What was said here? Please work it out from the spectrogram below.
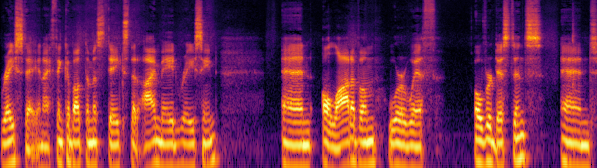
race day. And I think about the mistakes that I made racing, and a lot of them were with over distance and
